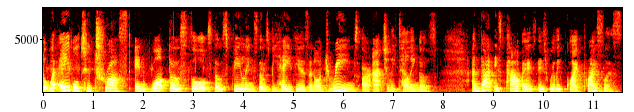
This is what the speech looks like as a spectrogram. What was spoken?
but we're able to trust in what those thoughts, those feelings, those behaviors, and our dreams are actually telling us. And that is, power, is, is really quite priceless.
